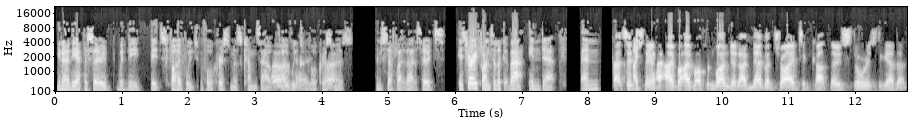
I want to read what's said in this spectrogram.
You know, the episode with the bits five weeks before Christmas comes out, Oh, five weeks before Christmas, and stuff like that. So it's it's very fun to look at that in depth. And That's interesting. I, I've, I've often wondered, I've never tried to cut those stories together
